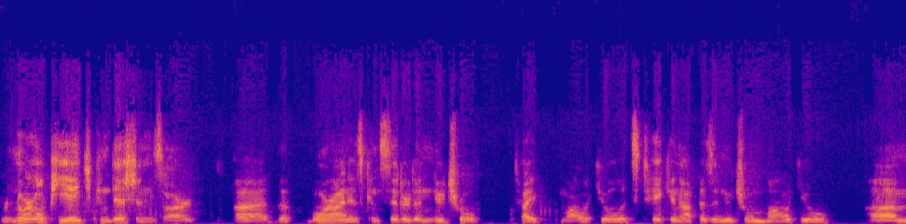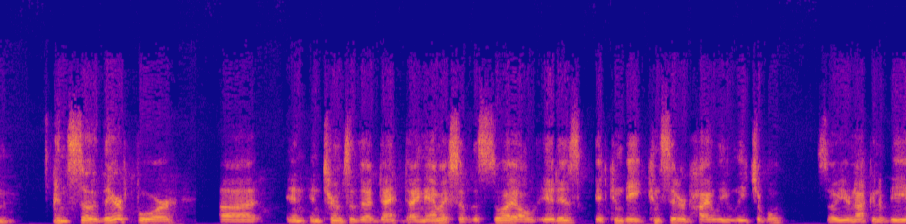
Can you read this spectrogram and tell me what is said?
for normal pH conditions, are uh, the boron is considered a neutral type molecule. It's taken up as a neutral molecule, um, and so therefore. Uh, in, in terms of the dy- dynamics of the soil, it is it can be considered highly leachable. So you're not going to be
